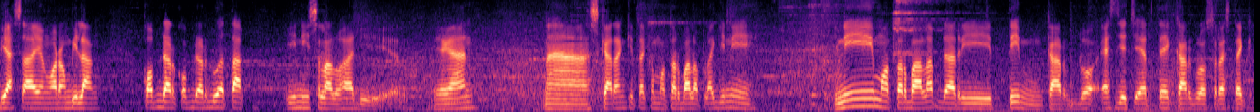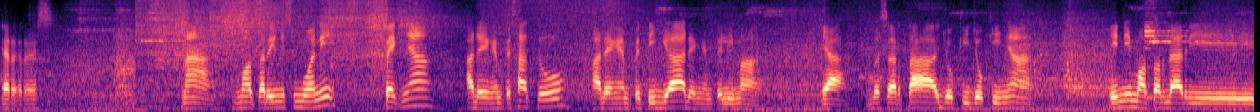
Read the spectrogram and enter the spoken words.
Biasa yang orang bilang kopdar kopdar dua tak ini selalu hadir. Ya kan? Nah sekarang kita ke motor balap lagi nih. Ini motor balap dari tim Cargo SJCRT Carglass Restek RRS nah motor ini semua nih speknya ada yang MP1 ada yang MP3 ada yang MP5 ya beserta joki-jokinya ini motor dari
